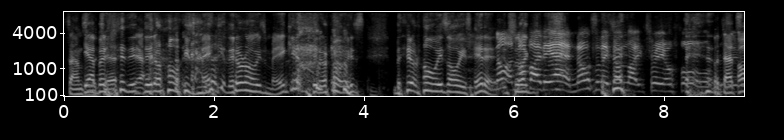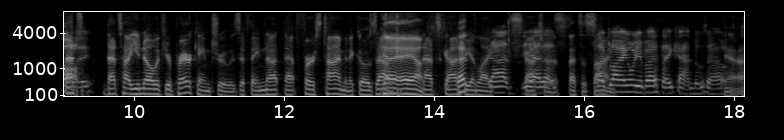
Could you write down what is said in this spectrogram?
Sounds yeah, legit. but they, Yeah. they don't always make it. They don't always make it. They don't always. They don't always always hit it. Not So, not like, by the end. Not until they've done like three or four. But that's that's presumably. that's how you know if your prayer came true is if they nut that first time and it goes out. yeah, yeah, yeah. That's God That- being like, that's gotcha. yeah. That's That's a it's like sign. blowing all your birthday candles out. yeah.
